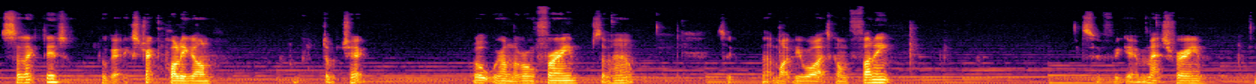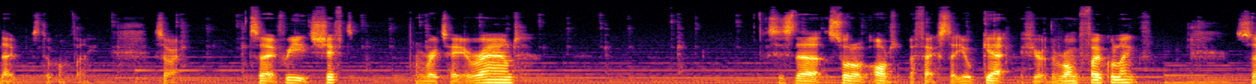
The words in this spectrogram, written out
selected. We'll go extract polygon. Double check. Oh, we're on the wrong frame somehow. So that might be why it's gone funny. So if we go match frame, no, it's still gone funny. Sorry. So if we shift and rotate around, this is the sort of odd effects that you'll get if you're at the wrong focal length. So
